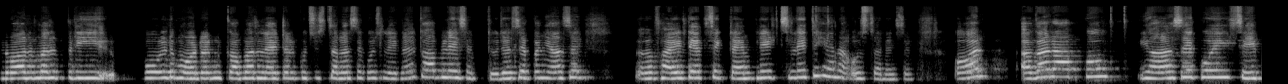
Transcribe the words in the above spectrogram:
normal pre bold modern cover letter कुछ इस तरह से कुछ लेना है तो आप ले सकते हो। जैसे अपन यहाँ से फ़ाइल टाइप से टेम्पलेट्स लेते हैं ना, उस तरह से। और अगर आपको यहाँ से कोई सेव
